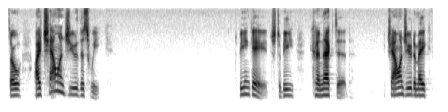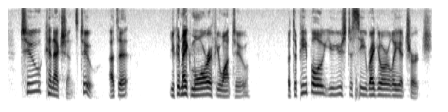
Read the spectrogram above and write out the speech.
So I challenge you this week to be engaged, to be connected. I challenge you to make two connections. Two. That's it. You could make more if you want to, but to people you used to see regularly at church.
